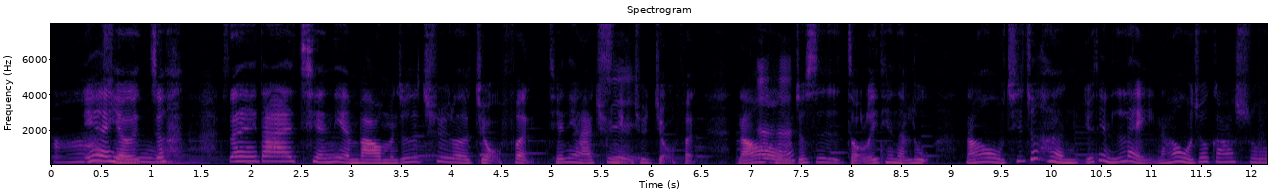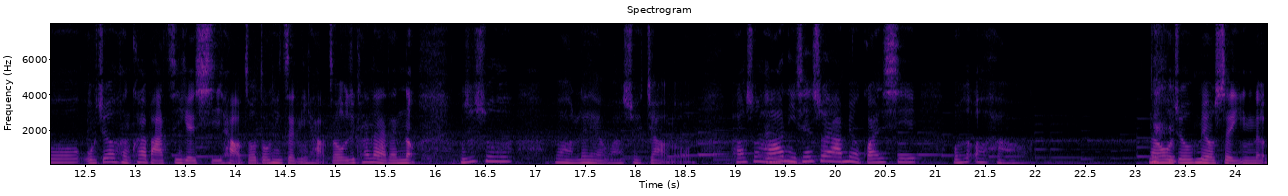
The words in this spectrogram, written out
哦，因为有就所以大概前年吧，我们就是去了九份，前年还去年去九份，然后我们就是走了一天的路。然后我其实就很有点累，然后我就刚刚说，我就很快把自己给洗好之后，东西整理好之后，我就看他还在弄，我就说我好累啊，我要睡觉了。他说好啊，你先睡啊，没有关系。我说哦好，然后我就没有声音了。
